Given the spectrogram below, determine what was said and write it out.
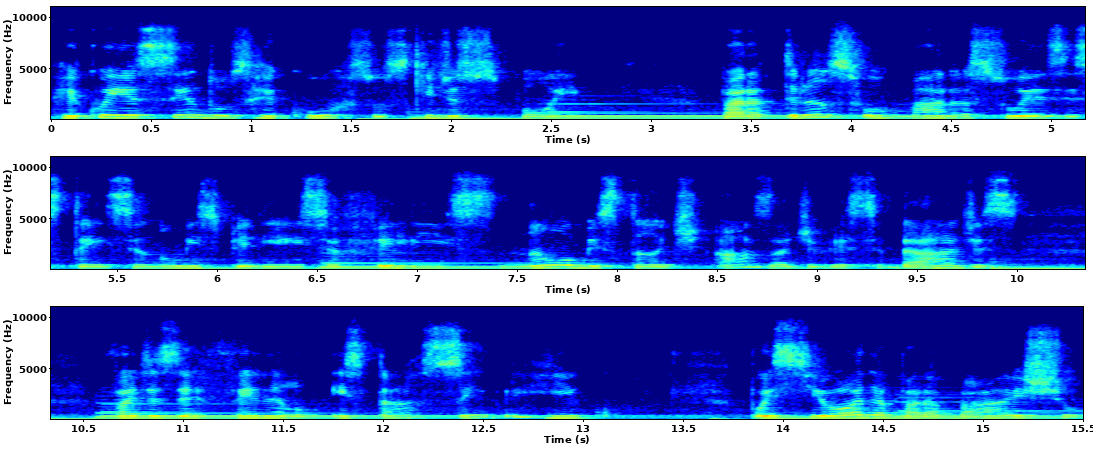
reconhecendo os recursos que dispõe para transformar a sua existência numa experiência feliz, não obstante as adversidades, vai dizer Fenelon está sempre rico, pois se olha para baixo,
